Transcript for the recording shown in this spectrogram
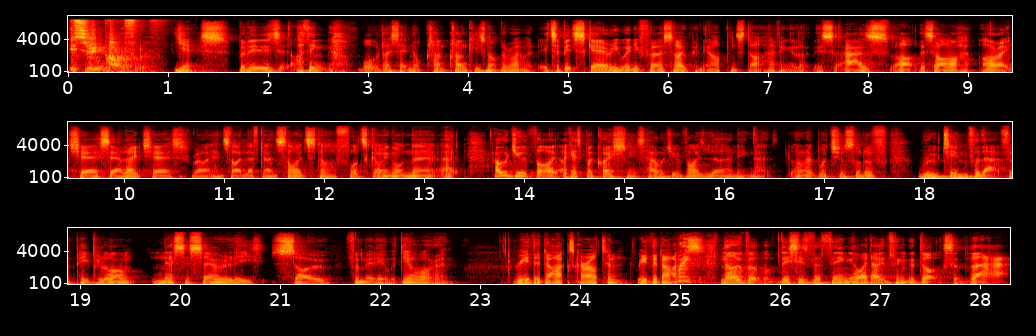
it's really powerful. Yes, but it is. I think what would I say? Not clunk, clunky is not the right word. It's a bit scary when you first open it up and start having a look. This as uh, this R, RHS, LHS, right hand side, left hand side stuff. What's going on there? Uh, how would you advise? I guess my question is, how would you advise learning that? Like, what's your sort of route in for that for people who aren't necessarily so familiar with the ORM? Read the docs, Carlton. Read the docs. Read, no, but this is the thing. I don't think the docs are that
